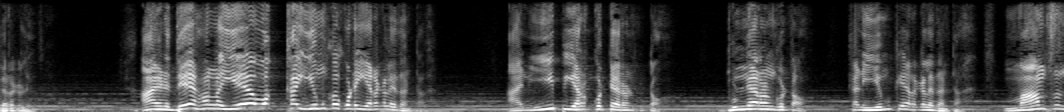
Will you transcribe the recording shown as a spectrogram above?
విరగలేదు. ఆయన దేహంలో ఏ ఒక్క ఎముక కూడా ఎరగలేదంట. ఆయన ఈపి ఎరగొట్టారనుకుంటాం అనుకుంటాం కానీ ఎముక ఎరగలేదంట. మాంసం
